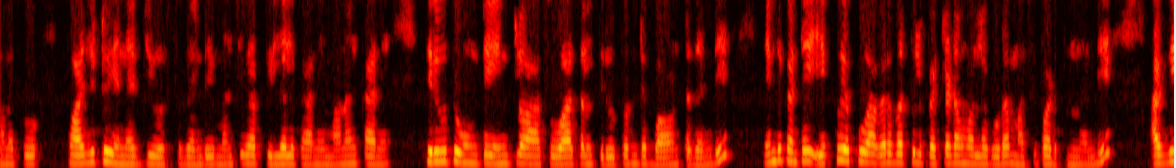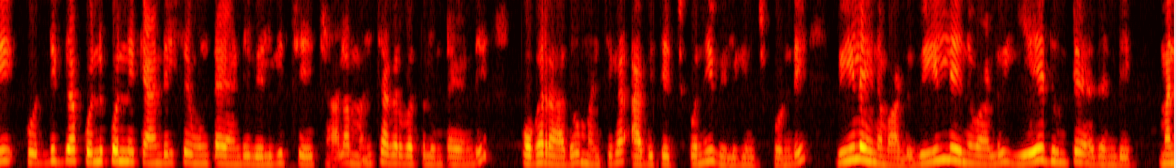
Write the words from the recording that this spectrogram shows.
మనకు పాజిటివ్ ఎనర్జీ వస్తుందండి మంచిగా పిల్లలు కానీ, మనం కానీ తిరుగుతూ ఉంటే ఇంట్లో ఆ సువాసనలు తిరుగుతుంటే బాగుంటుందండి ఎందుకంటే ఎక్కువ ఎక్కువ అగరబత్తులు పెట్టడం వల్ల కూడా మసి పడుతుందండి. అవి కొద్దిగా కొన్ని కొన్ని క్యాండిల్సే ఉంటాయండి వెలిగించే చాలా మంచి అగరబత్తులు ఉంటాయండి పొగ రాదు. మంచిగా అవి తెచ్చుకొని వెలిగించుకోండి. వీలైన వాళ్ళు, వీలు లేని వాళ్ళు ఏది ఉంటే అదండి. మన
